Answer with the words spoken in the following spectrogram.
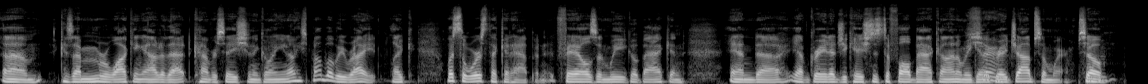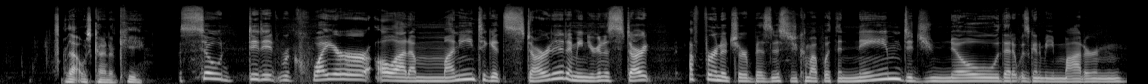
Because I remember walking out of that conversation and going, you know, he's probably right. Like, what's the worst that could happen? It fails, and we go back and and uh, have great educations to fall back on, and we get a great job somewhere. So that was kind of key. So, did it require a lot of money to get started? I mean, you're going to start a furniture business. Did you come up with a name? Did you know that it was going to be modern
